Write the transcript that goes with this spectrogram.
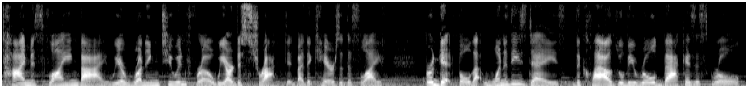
Time is flying by. We are running to and fro. We are distracted by the cares of this life forgetful that one of these days the clouds will be rolled back as a scroll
